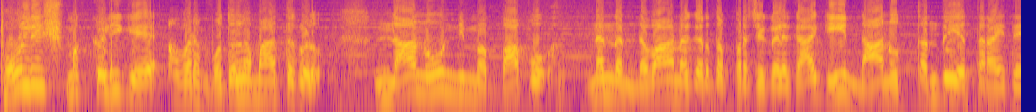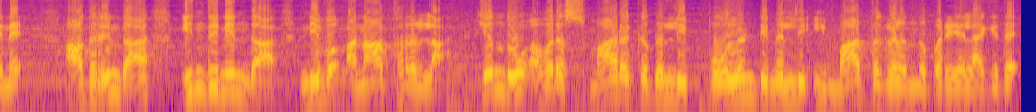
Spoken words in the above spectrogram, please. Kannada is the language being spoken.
ಪೊಲೀಸ್ ಮಕ್ಕಳಿಗೆ ಅವರ ಮೊದಲ ಮಾತುಗಳು, ನಾನು ನಿಮ್ಮ ಬಾಪು, ನನ್ನ ನವಾನಗರದ ಪ್ರಜೆಗಳಿಗಾಗಿ ನಾನು ತಂದೆಯ ತರ ಇದ್ದೇನೆ. ಆದ್ದರಿಂದ ಇಂದಿನಿಂದ ನೀವು ಅನಾಥರಲ್ಲ ಎಂದು ಅವರ ಸ್ಮಾರಕದಲ್ಲಿ ಪೋಲೆಂಡಿನಲ್ಲಿ ಈ ಮಾತುಗಳನ್ನು ಬರೆಯಲಾಗಿದೆ.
